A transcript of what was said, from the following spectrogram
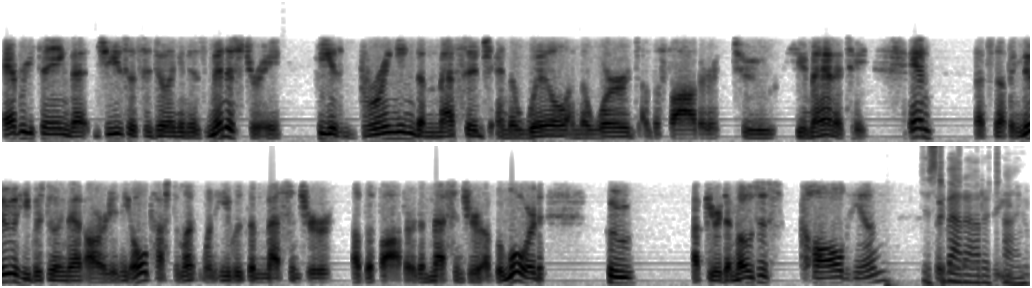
everything that Jesus is doing in his ministry, he is bringing the message and the will and the words of the Father to humanity. And that's nothing new. He was doing that already in the Old Testament when he was the messenger of the Father, the messenger of the Lord, who appeared to Moses, called him. Just about out of time.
